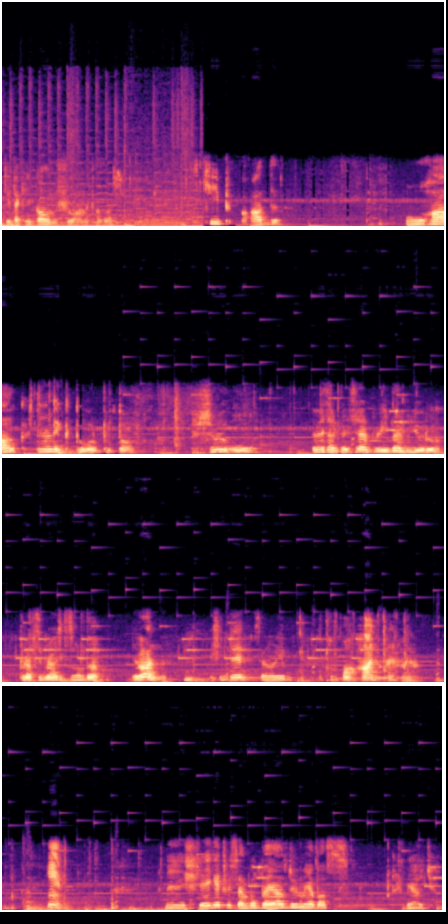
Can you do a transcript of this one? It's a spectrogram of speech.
2 dakika olmuş şu ana kadar. Skip adı. Oha kaç tane dakika var burada? Şu o. Evet arkadaşlar burayı ben biliyorum. Burası birazcık zor da. Değil mi anne? Hı. Şimdi sen oraya Aa, hani hani hani. Hı. Ne şuraya geçmesen bu beyaz düğmeye bas. Şu beyaz düğme.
